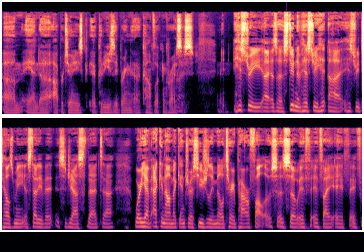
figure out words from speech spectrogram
um, and uh, opportunities could easily bring conflict and crisis. Right history, uh, as a student of history, uh, history tells me a study of it suggests that uh, where you have economic interest, usually military power follows. So if if I if if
